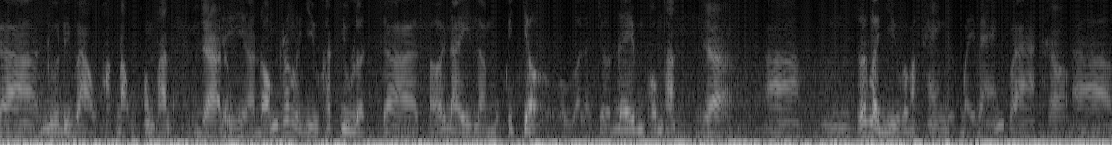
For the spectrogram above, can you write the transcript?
à, đưa đi vào hoạt động phong thành. Dạ đúng. thì à, đón rất là nhiều khách du lịch tới đây là một cái chợ gọi là chợ đêm phong thành. Dạ. À, rất là nhiều các mặt hàng được bày bán và Đó. à,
